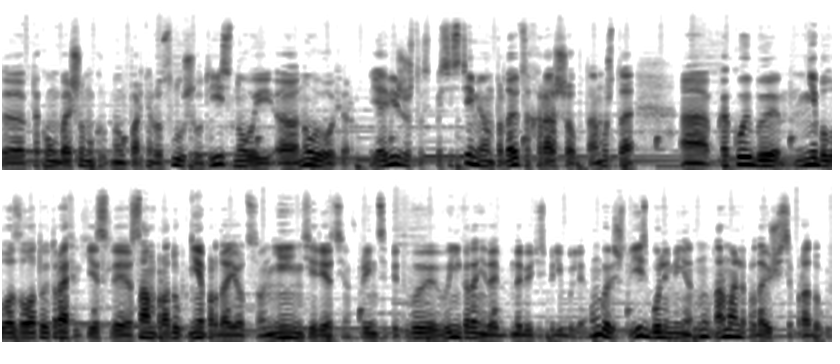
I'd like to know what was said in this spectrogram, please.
э, к такому большому крупному партнеру, слушай, вот есть новый, э, новый офер. Я вижу, что по системе он продается хорошо, потому что а, какой бы ни был у вас золотой трафик, если сам продукт не продается, он не интересен, в принципе, вы, вы никогда не доб- добьетесь прибыли. Он говорит, что есть более-менее ну, нормально продающийся продукт.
